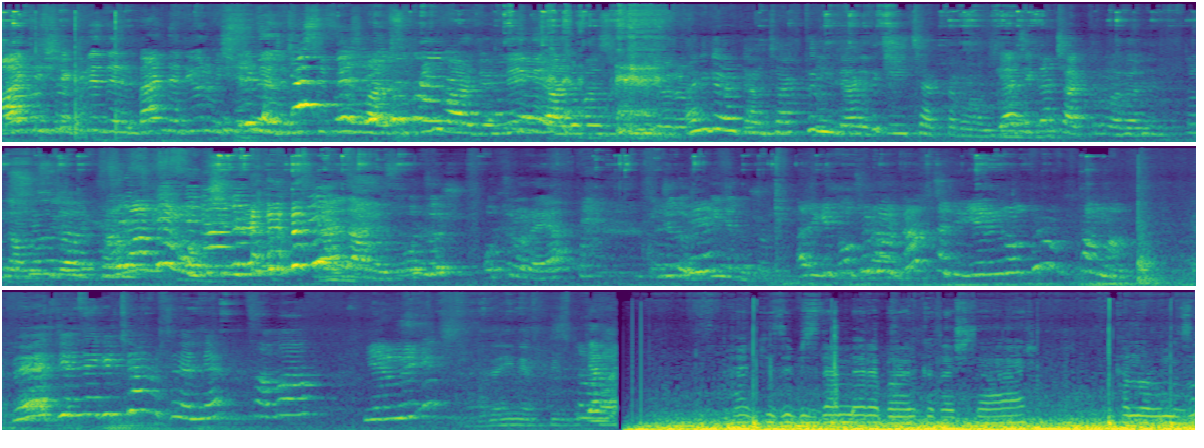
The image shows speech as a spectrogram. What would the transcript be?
Ay teşekkür ederim. Ben de diyorum işe geldim bir sürpriz var, sürpriz var diyorum. Ne diyor acaba sürpriz diyorum. Hani Görkem çaktırmayacaktık iyi çaktırmamış. Gerçekten çaktırmadım. Dur damlası yok. Tamam ne oldu şimdi? Gel damlası otur. Otur oraya. İnce dur, ince dur. Hadi git otur orada. Hadi yerine otur. Tamam. Evet yerine geçer misin anne? Tamam. Yerine git. Zeynep biz Gel. Herkese bizden merhaba arkadaşlar. Kanalımıza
